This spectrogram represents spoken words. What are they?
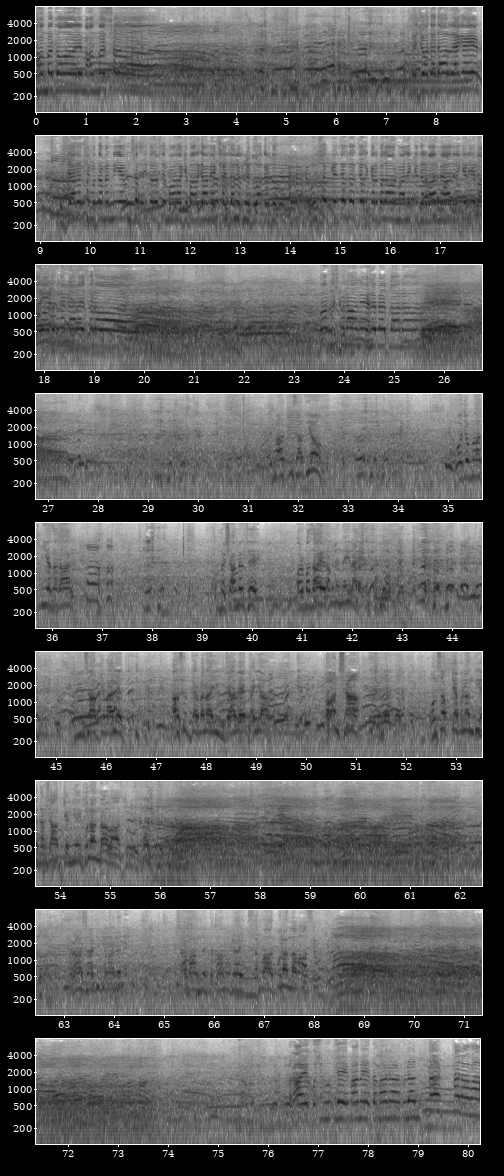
محمد آل محمد صلوات جو عددار رہ گئے، زیارت کی متمنی ہے، ان سب کی طرف سے مولا کی بارگاہ میں ایک سجدہ کر کے دعا کر دو۔ ان سب کے جلد از جلد کربلا اور مالک کے دربار میں حاضری کے لیے بآواز بلند نعرہ صلوات۔ بر دشمنان، اہل بیت لانا۔ ماتمی ساتھیوں۔ وہ جو ماتمی ازادار ہم میں شامل تھے اور بظاہر ہم میں نہیں رہے۔ پیر صاحب کے والد، آصف کربلائی، جاوید بھیا اون شاہ، ان سب کے بلندی درجات کے لیے بلند آواز۔ درود شاہ جی کے والد شاہبان میں انتقال ہو گیا، ایک سلوات بلند آواز سے ان کے لیے۔ برائے خوشنودی امام زمانہ بلند تر تلاوہ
